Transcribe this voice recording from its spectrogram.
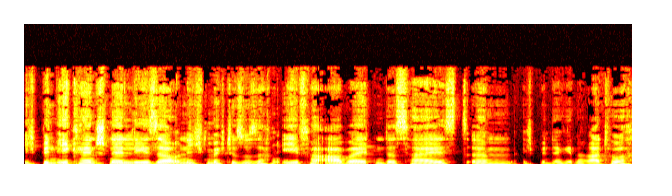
ich bin eh kein Schnellleser und ich möchte so Sachen eh verarbeiten. Das heißt, ähm, ich bin der Generator.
